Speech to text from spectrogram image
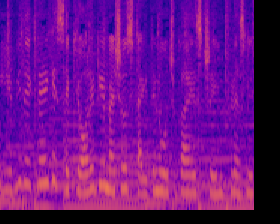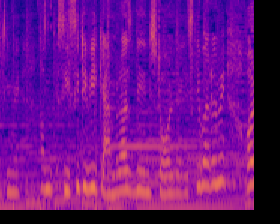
ये भी देख रहे हैं कि सिक्योरिटी मेजर्स टाइटन हो चुका है इस ट्रेन फैसिलिटी में। हम सीसीटीवी कैमरास भी इंस्टॉल्ड है इसके बारे में। और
